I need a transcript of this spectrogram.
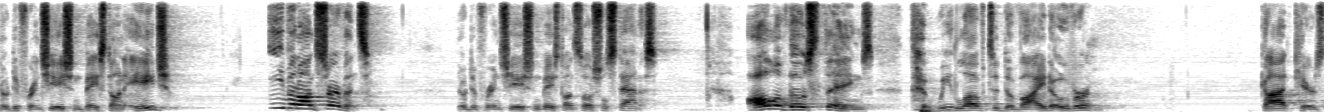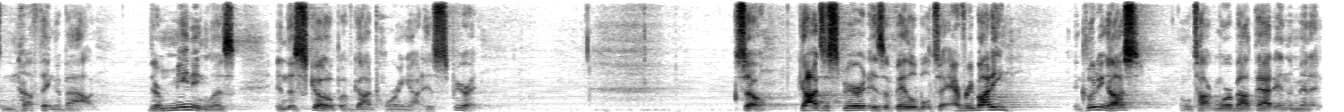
no differentiation based on age, even on servants. No differentiation based on social status. All of those things that we love to divide over, God cares nothing about. They're meaningless in the scope of God pouring out His Spirit. So, God's Spirit is available to everybody, including us. We'll talk more about that in a minute.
